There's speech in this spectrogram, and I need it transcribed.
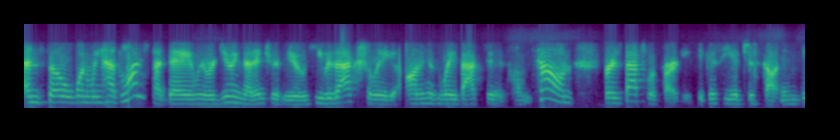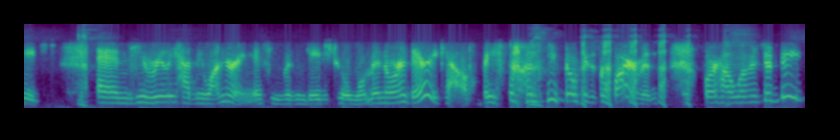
And so when we had lunch that day and we were doing that interview, he was actually on his way back to his hometown for his bachelor party because he had just gotten engaged. and he really had me wondering if he was engaged to a woman or a dairy cow based on you know, his requirements for how women should be.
